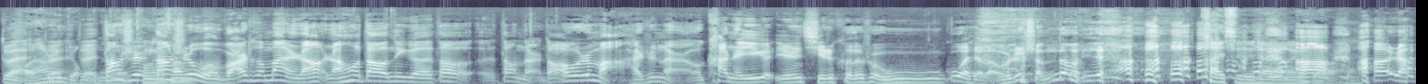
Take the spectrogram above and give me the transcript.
对，好像是有对对，当时当时我玩特慢，然后然后到那个到呃到哪儿？到奥格瑞玛还是哪儿？我看着一个人骑着科德兽呜呜过去了，我说这什么东西啊？太新鲜了那啊！然后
